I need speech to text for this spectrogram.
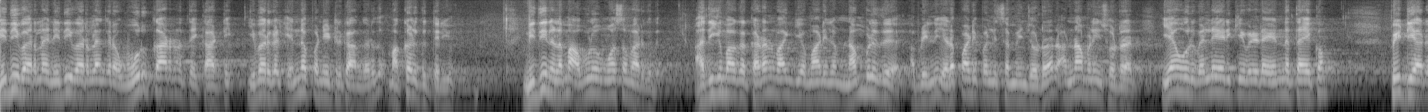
நிதி வரல நிதி வரலங்கிற ஒரு காரணத்தை காட்டி இவர்கள் என்ன பண்ணிகிட்டு இருக்காங்கிறது மக்களுக்கு தெரியும். நிதி நிலைமை அவ்வளோ மோசமாக இருக்குது. அதிகமாக கடன் வாங்கிய மாநிலம் நம்மளுது அப்படின்னு எடப்பாடி பழனிசாமியும் சொல்கிறார் அண்ணாமலையும் சொல்கிறார் ஏன் ஒரு வெள்ளை அறிக்கை வெளியிட என்ன தயக்கம்? பிடிஆர்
